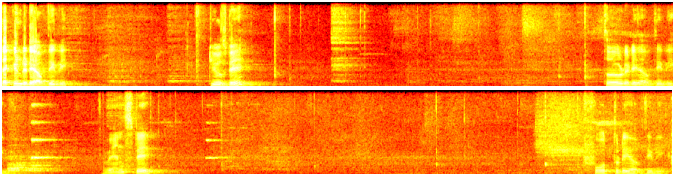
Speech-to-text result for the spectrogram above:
second day of the week. Tuesday third day of the week. Wednesday fourth day of the week.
